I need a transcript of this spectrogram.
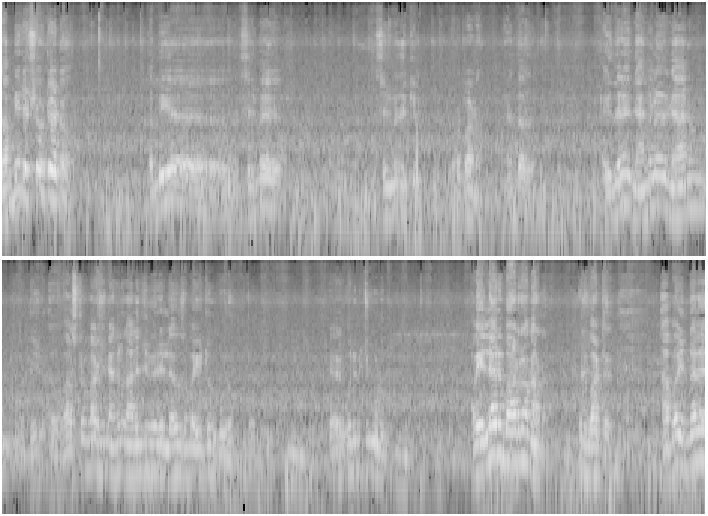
തമ്പി രക്ഷപ്പെട്ടു കേട്ടോ. തമ്പി സിനിമ സിനിമ നിൽക്കും. ഉറപ്പാണ്. എന്താ? ഇന്നലെ ഞങ്ങൾ ഞാനും ഭാസ്കർ മാഷ് ഞങ്ങൾ നാലഞ്ച് പേര് എല്ലാ ദിവസവും വൈകിട്ട് കൂടും. ഒരുമിച്ച് കൂടും. അപ്പോൾ എല്ലാവരും പാടണമെന്നാണ് ഒരു പാട്ട്. അപ്പോൾ ഇന്നലെ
